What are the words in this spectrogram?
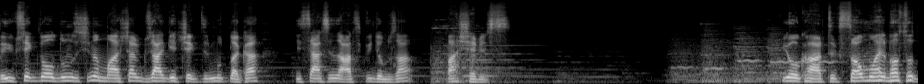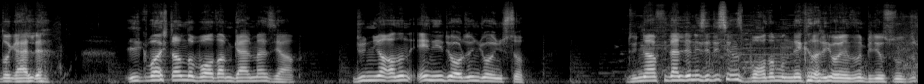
ve yüksekte olduğumuz için de maçlar güzel geçecektir mutlaka. İsterseniz artık videomuza başlayabiliriz. Yok artık Samuel Basotto geldi. İlk baştan da bu adam gelmez ya. Dünyanın en iyi dördüncü oyuncusu. Dünya finallerini izlediyseniz bu adamın ne kadar iyi oynadığını biliyorsunuzdur.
